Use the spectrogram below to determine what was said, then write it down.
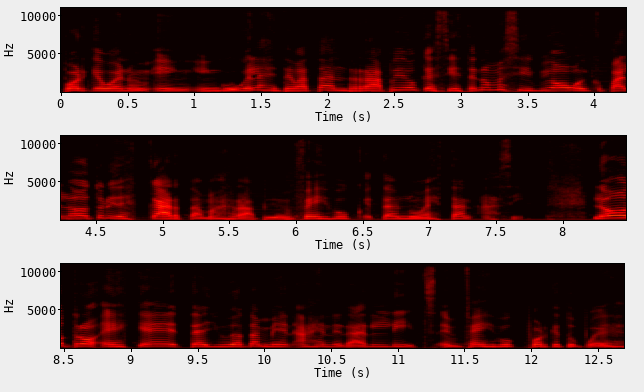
Porque bueno, en, en, Google la gente va tan rápido que si este no me sirvió, voy para el otro y descarta más rápido. En Facebook no es tan así. Lo otro es que te ayuda también a generar leads en Facebook porque tú puedes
